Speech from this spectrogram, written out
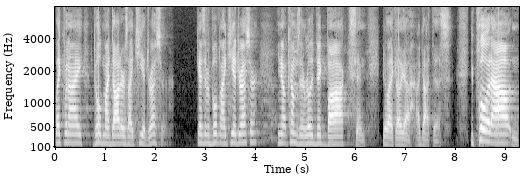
Like when I build my daughter's IKEA dresser. You guys ever built an IKEA dresser? You know, it comes in a really big box, and you're like, oh, yeah, I got this. You pull it out, and,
